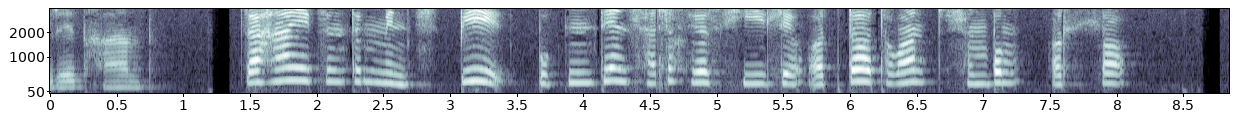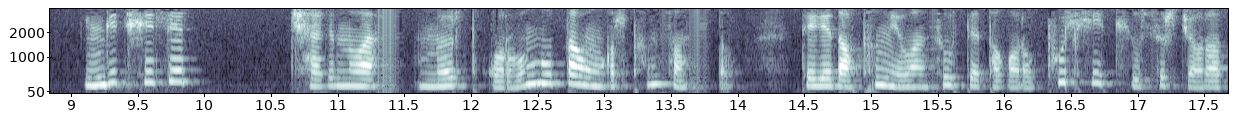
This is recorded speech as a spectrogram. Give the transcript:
ирээд хаанд За хаан эзэнтэн минь би бүгднтэй салах ёс хийлээ. Одоо тогоонд шумбан орлоо. Ингэж хэлээд чагнаваас морд 3 удаа унгалдах нь сонстов. Тэгээд отхон Иван сүйтэй тоогоор пүл хийтэл үсэрч ороод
